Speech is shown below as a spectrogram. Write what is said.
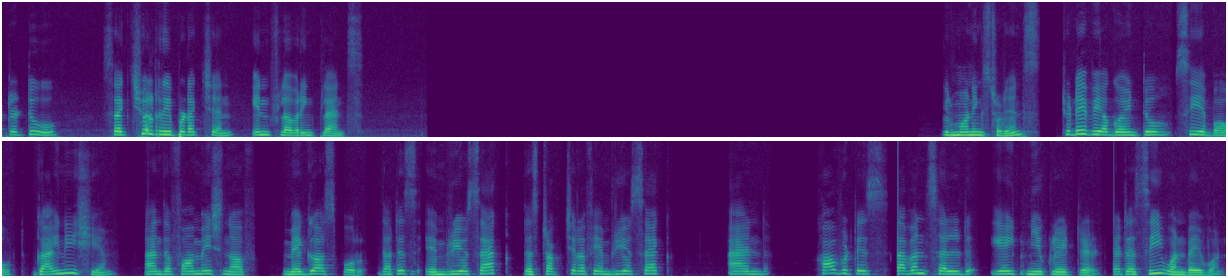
Chapter 2 Sexual Reproduction in Flowering Plants. Good morning, students. Today we are going to see about gynecium and the formation of megaspore, that is embryo sac, the structure of embryo sac, and how it is seven celled, eight nucleated. Let us see one by one.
